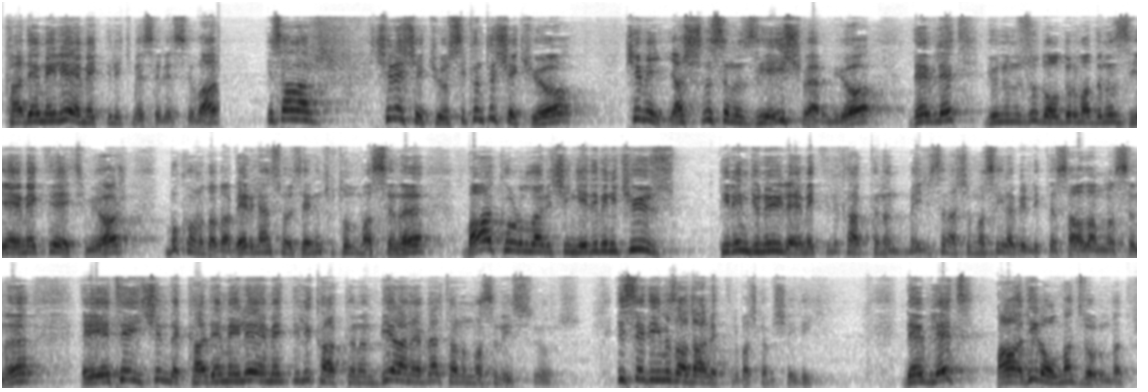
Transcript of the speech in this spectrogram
kademeli emeklilik meselesi var. İnsanlar çile çekiyor, sıkıntı çekiyor. Kimi yaşlısınız diye iş vermiyor. Devlet gününüzü doldurmadınız diye emekli etmiyor. Bu konuda da verilen sözlerin tutulmasını bağ kurullar için 7200 prim günüyle emeklilik hakkının meclisin açılmasıyla birlikte sağlanmasını, EYT için de kademeli emeklilik hakkının bir an evvel tanınmasını istiyoruz. İstediğimiz adalettir, başka bir şey değil. Devlet adil olmak zorundadır.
